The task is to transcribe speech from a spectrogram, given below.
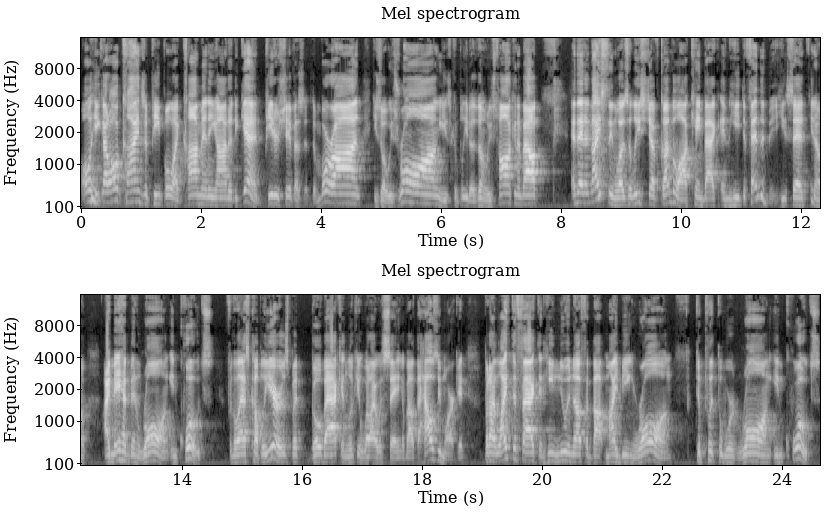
all he got all kinds of people like commenting on it again. Peter Schiff as a moron, he's always wrong, he's complete, doesn't know what he's talking about. And then a nice thing was, at least Jeff Gundlach came back and he defended me. He said, you know, I may have been wrong in quotes for the last couple of years, but go back and look at what I was saying about the housing market. But I like the fact that he knew enough about my being wrong to put the word wrong in quotes.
